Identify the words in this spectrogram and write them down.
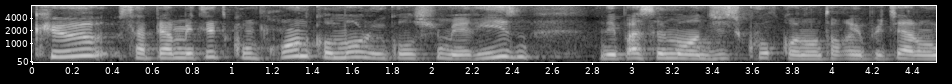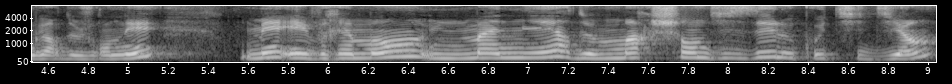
que ça permettait de comprendre comment le consumérisme n'est pas seulement un discours qu'on entend répéter à longueur de journée, mais est vraiment une manière de marchandiser le quotidien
